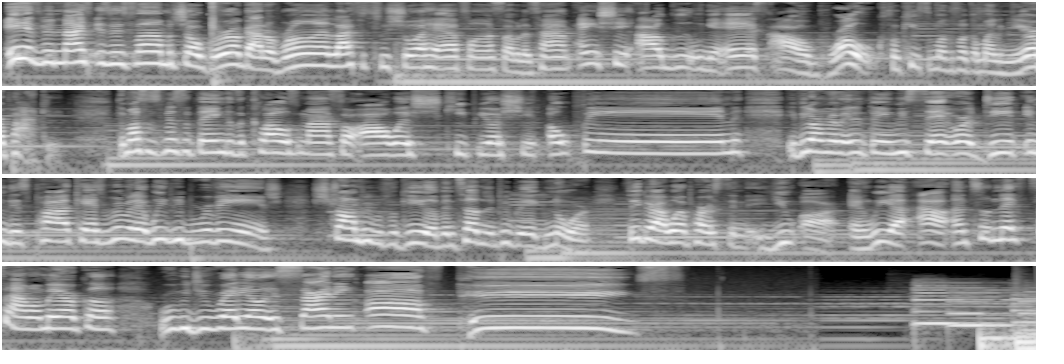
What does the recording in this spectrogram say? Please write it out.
It has been nice. Is It's fun, but your girl gotta run. Life is too short. Have fun some of the time. Ain't shit all good when your ass all broke. So keep some motherfucking money in your pocket. The most expensive thing is a closed mind, so always keep your shit open. If you don't remember anything we said or did in this podcast, remember that weak people revenge, strong people forgive, intelligent people ignore. Figure out what person you are. And we are out. Until next time, America, Ruby Jew Radio is signing off. Peace thank you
